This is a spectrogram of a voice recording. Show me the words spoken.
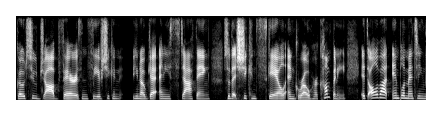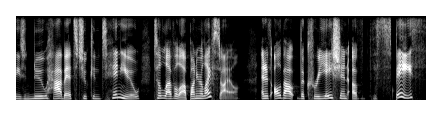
go to job fairs and see if she can you know, get any staffing so that she can scale and grow her company. It's all about implementing these new habits to continue to level up on your lifestyle. And it's all about the creation of the space,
